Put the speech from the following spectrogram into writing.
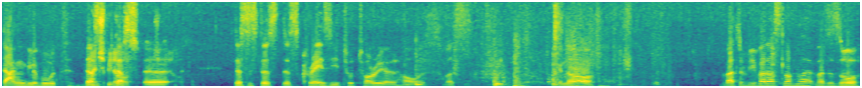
Danglewood. Ein Das, Spieler das, aus. äh, das ist das, das Crazy Tutorial Haus, was. Genau. Warte, wie war das nochmal? Warte, so.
